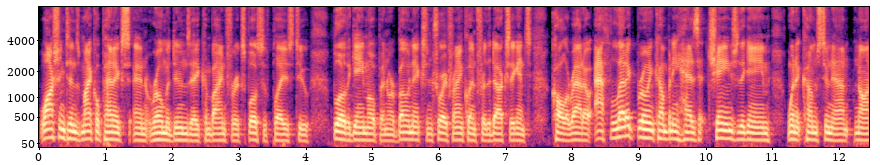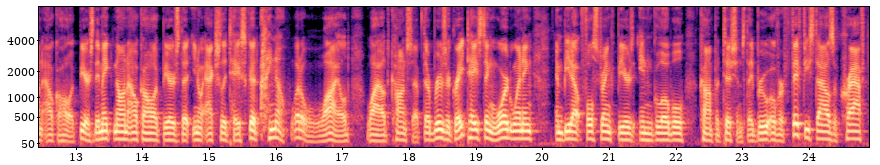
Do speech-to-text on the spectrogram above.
Washington's Michael Penix and Rome Odunze combined for explosive plays to blow the game open, or Bo Nix and Troy Franklin for the Ducks against Colorado, Athletic Brewing Company has changed the game when it comes to non alcoholic beers. They make non alcoholic beers that, you know, actually taste good. I know, what a wild, wild concept. Their brews are great tasting, award winning, and beat out full strength beers in global competitions. They brew over 50 styles of craft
